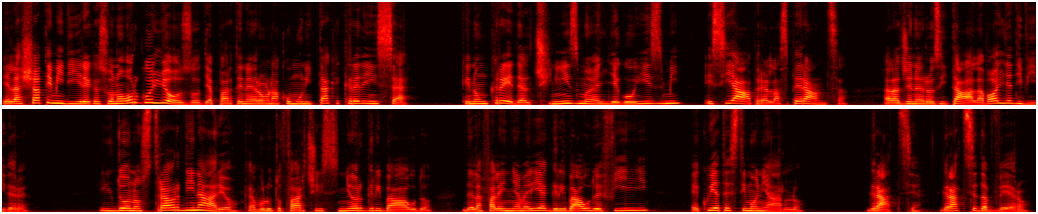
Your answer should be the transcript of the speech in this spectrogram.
E lasciatemi dire che sono orgoglioso di appartenere a una comunità che crede in sé, che non crede al cinismo e agli egoismi e si apre alla speranza, alla generosità, alla voglia di vivere. Il dono straordinario che ha voluto farci il signor Gribaudo della falegnameria Gribaudo e figli è qui a testimoniarlo. Grazie, grazie davvero.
